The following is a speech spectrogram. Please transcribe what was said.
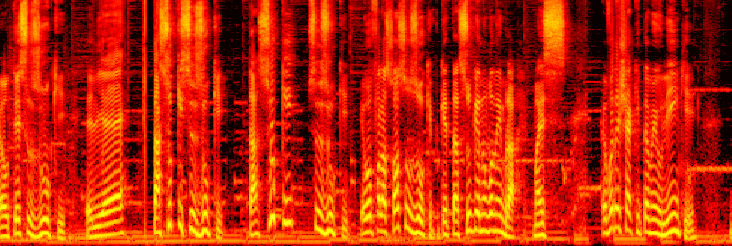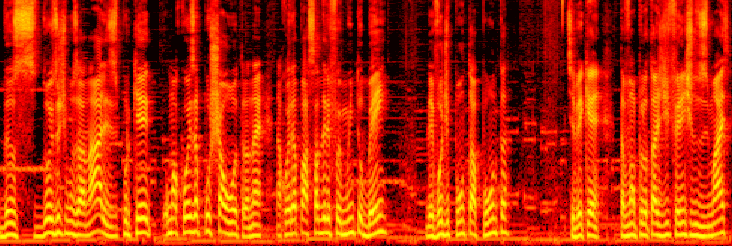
é o T Suzuki. Ele é. Tatsuki Suzuki. Tatsuki Suzuki. Eu vou falar só Suzuki, porque Tatsuki eu não vou lembrar. Mas eu vou deixar aqui também o link dos dois últimos análises, porque uma coisa puxa a outra, né? Na corrida passada ele foi muito bem, levou de ponta a ponta. Você vê que tava uma pilotagem diferente dos demais.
